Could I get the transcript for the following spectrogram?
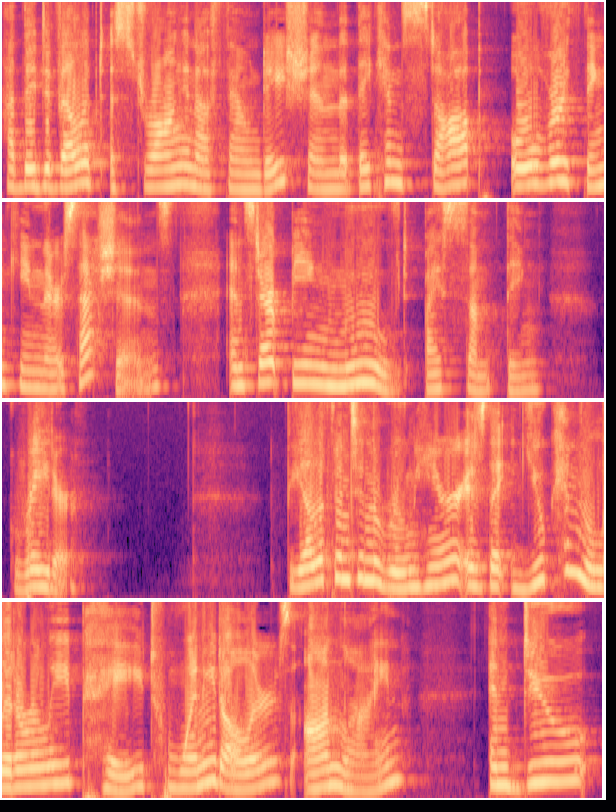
Have they developed a strong enough foundation that they can stop overthinking their sessions and start being moved by something greater? The elephant in the room here is that you can literally pay $20 online and do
